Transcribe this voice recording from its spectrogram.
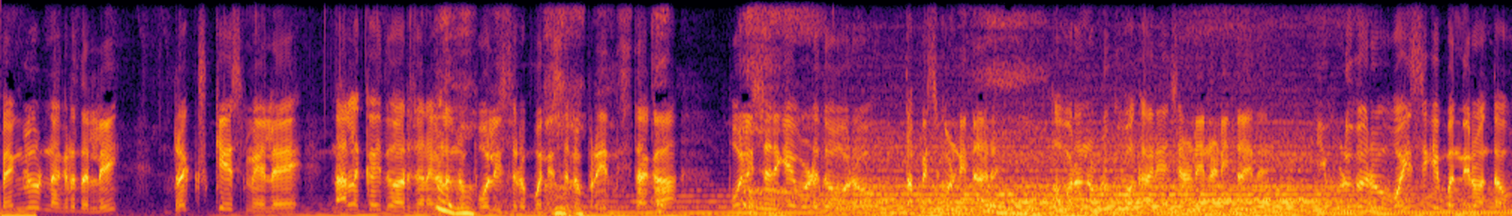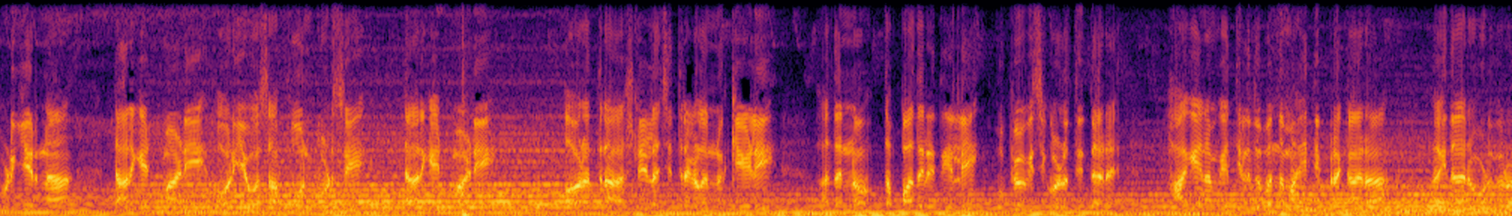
ಬೆಂಗಳೂರು ನಗರದಲ್ಲಿ ಡ್ರಗ್ಸ್ ಕೇಸ್ ಮೇಲೆ ನಾಲ್ಕೈದು ಆರು ಜನಗಳನ್ನು ಪೊಲೀಸರು ಬಂಧಿಸಲು ಪ್ರಯತ್ನಿಸಿದಾಗ ಪೊಲೀಸರಿಗೆ ಹೊಡೆದು ಅವರು ತಪ್ಪಿಸಿಕೊಂಡಿದ್ದಾರೆ. ಅವರನ್ನು ಹುಡುಕುವ ಕಾರ್ಯಾಚರಣೆ ನಡೀತಾ ಇದೆ. ಈ ಹುಡುಗರು ವಯಸ್ಸಿಗೆ ಬಂದಿರುವಂತ ಹುಡುಗಿಯರನ್ನ ಟಾರ್ಗೆಟ್ ಮಾಡಿ ಅವರಿಗೆ ಹೊಸ ಫೋನ್ ಕೊಡಿಸಿ ಟಾರ್ಗೆಟ್ ಮಾಡಿ ಅವರ ಹತ್ರ ಅಶ್ಲೀಲ ಚಿತ್ರಗಳನ್ನು ಕೇಳಿ ಅದನ್ನು ತಪ್ಪಾದ ರೀತಿಯಲ್ಲಿ ಉಪಯೋಗಿಸಿಕೊಳ್ಳುತ್ತಿದ್ದಾರೆ. ಹಾಗೆ ನಮಗೆ ತಿಳಿದು ಬಂದ ಮಾಹಿತಿ ಪ್ರಕಾರ ಐದಾರು ಹುಡುಗರು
